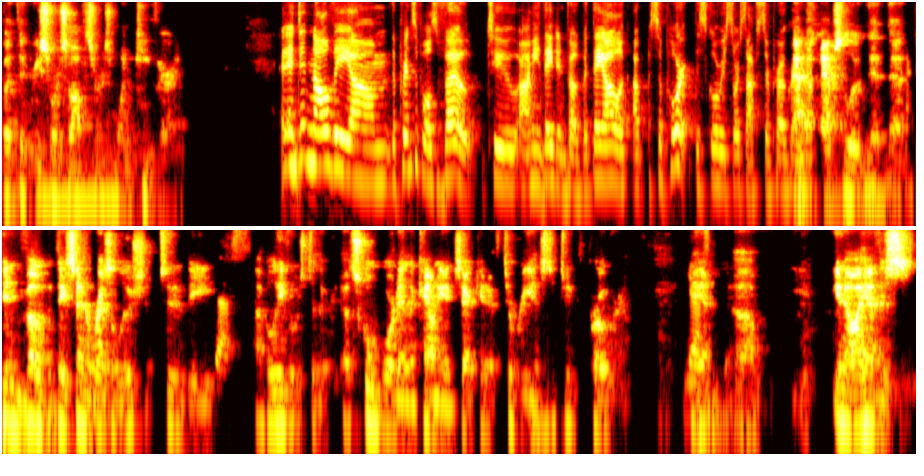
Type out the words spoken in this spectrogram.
but the resource officer is one key variable. And, and didn't all the um, the principals vote to? I mean, they didn't vote, but they all uh, support the school resource officer program. absolutely, they, didn't vote, but they sent a resolution to the. Yes. I believe it was to the uh, school board and the county executive to reinstitute the program. Yes. And uh, you know, I have this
